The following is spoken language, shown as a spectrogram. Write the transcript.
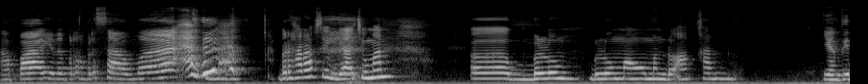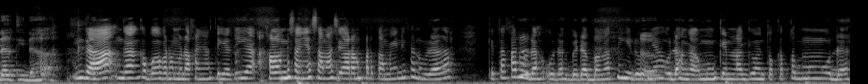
apa gitu pernah bersama. Berharap sih enggak, cuman eh, belum belum mau mendoakan yang tidak tidak enggak enggak ke pernah mendoakan yang tiga tiga kalau misalnya sama si orang pertama ini kan udahlah kita kan udah udah beda banget nih hidupnya. Udah nggak mungkin lagi untuk ketemu udah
